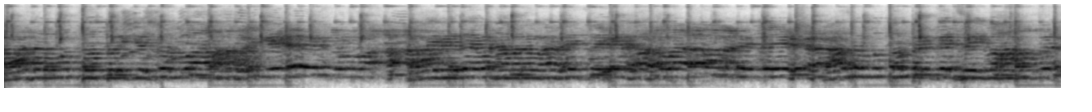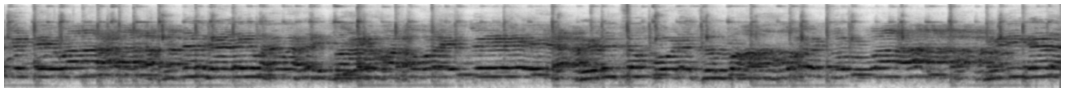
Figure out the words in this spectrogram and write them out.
காதல் முத்தம் துடிக்க சொல்வா. தாய் தேவன் வரவழைத்து. காதல் முத்தம் துடிக்க செய்வான். சித்தர்களை வரவழைப்பான். வெளிச்சம் போட சொல்வான். விழிகளை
